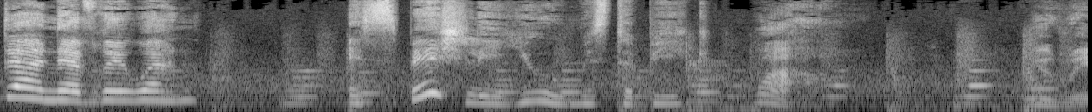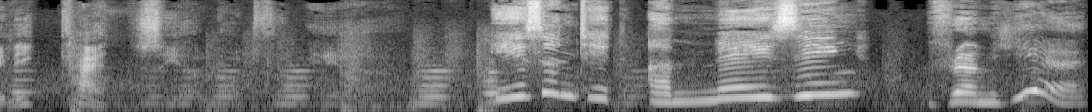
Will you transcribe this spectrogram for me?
done, everyone. Especially you, Mr. Pig. Wow. You really can see a lot from here. Isn't it amazing? From here,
